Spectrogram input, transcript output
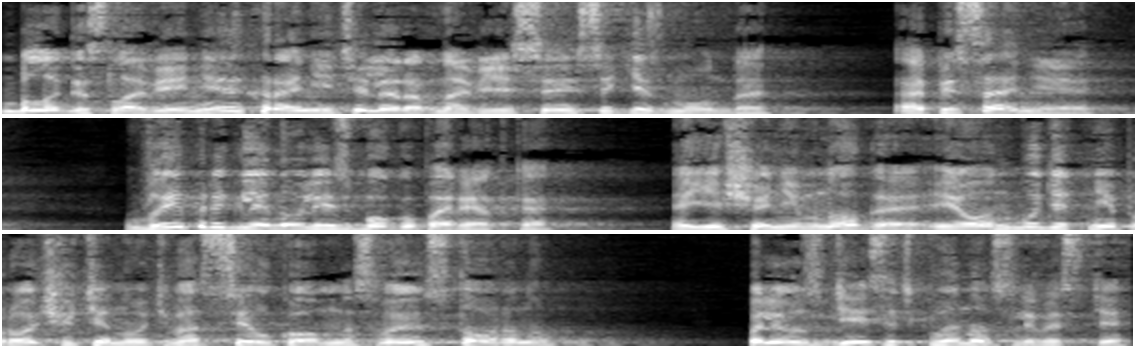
Благословение Хранителя равновесия Сигизмунда. Описание. Вы приглянулись Богу порядка. Еще немного, и он будет не прочь утянуть вас силком на свою сторону. Плюс 10 к выносливости.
